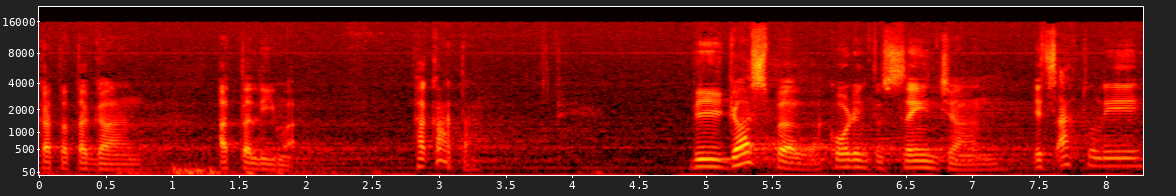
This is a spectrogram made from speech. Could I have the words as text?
katatagan, at talima. Hakata. The gospel, according to St. John, it's actually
